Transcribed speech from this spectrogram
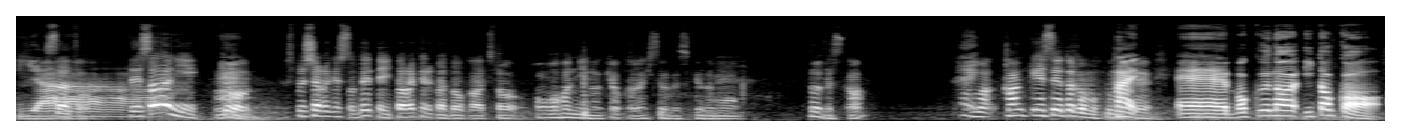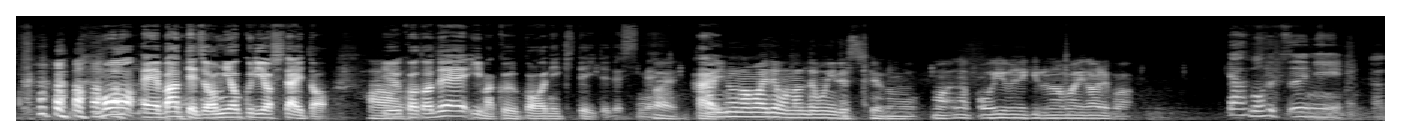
いやースタート。で、さらに今日、うんスペシャルゲスト出ていただけるかどうかは、ちょっと、ご本人の許可が必要ですけども、どうですか？はい。まあ、関係性とかも含はめて、い。えー、僕のいとこも、えー、バンテージお見送りをしたいということで、今空港に来ていてですね。はい。仮の名前でも何でもいいですけれども、まあ、なんかお呼びできる名前があれば。いや、もう普通に、あの、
